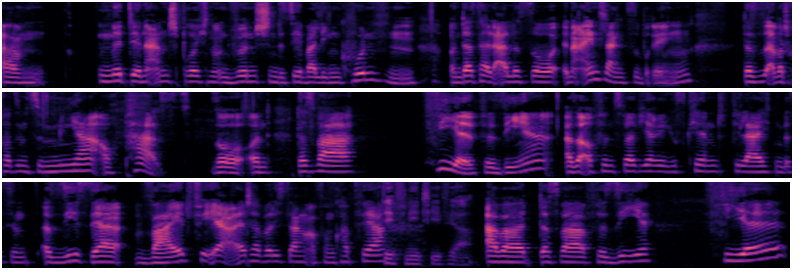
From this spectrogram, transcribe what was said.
Ähm, mit den Ansprüchen und Wünschen des jeweiligen Kunden und das halt alles so in Einklang zu bringen, dass es aber trotzdem zu mir auch passt. So, und das war viel für sie. Also auch für ein zwölfjähriges Kind vielleicht ein bisschen. Also sie ist sehr weit für ihr Alter, würde ich sagen, auch vom Kopf her. Definitiv, ja. Aber das war für sie viel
